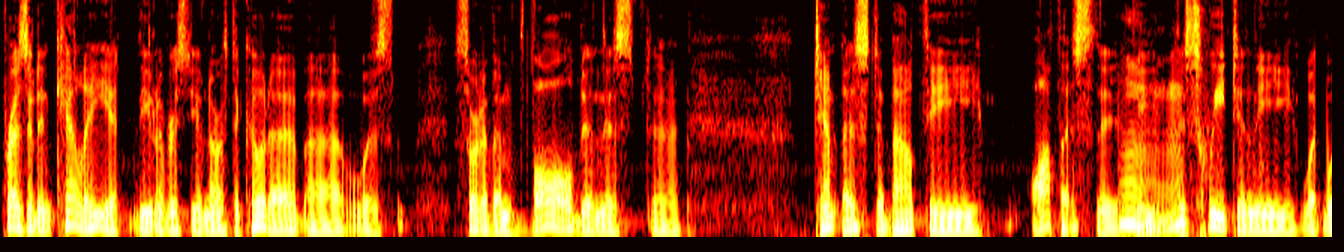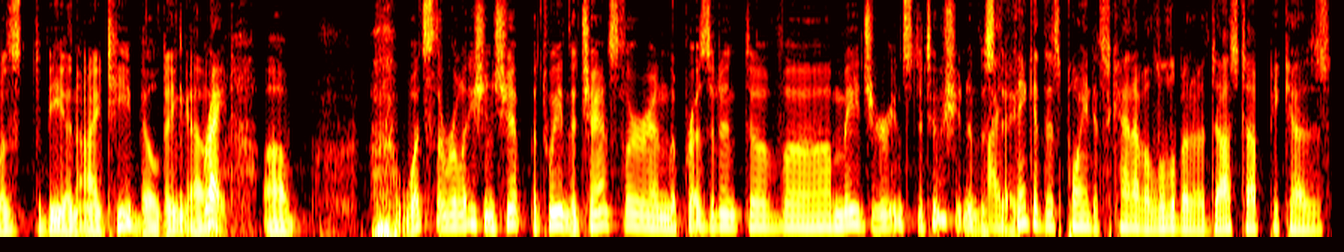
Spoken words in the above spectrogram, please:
President Kelly at the University of North Dakota uh, was sort of involved in this uh, tempest about the office, the, mm-hmm. the, the, suite in the what was to be an IT building. Uh, right. Uh, what's the relationship between the chancellor and the president of a major institution in the state? I think at this point it's kind of a little bit of a dust up because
